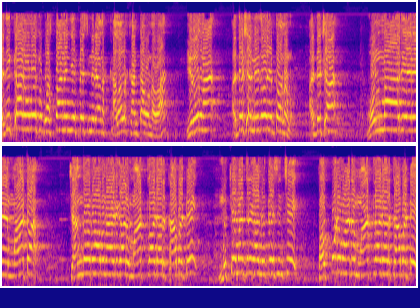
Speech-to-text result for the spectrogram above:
అధికారంలోకి వస్తానని చెప్పేసి మీరు ఏమన్నా కలలు కంటా ఉన్నావా? ఈ రోజున అధ్యక్ష మీతో చెప్తా ఉన్నాను. అధ్యక్ష ఉన్మాది అనే మాట చంద్రబాబు నాయుడు గారు మాట్లాడారు కాబట్టి ముఖ్యమంత్రి గారిని ఉద్దేశించి తప్పుడు మాట మాట్లాడారు కాబట్టి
